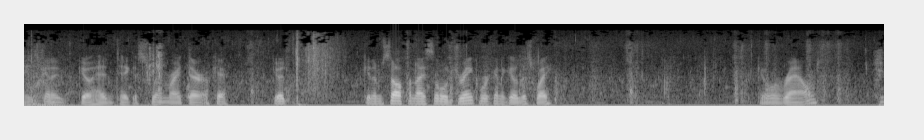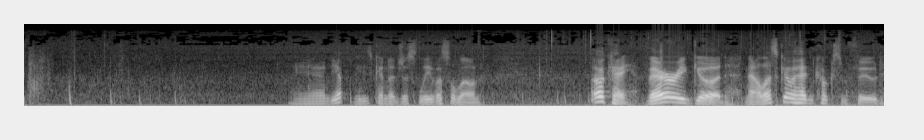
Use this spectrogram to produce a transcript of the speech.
He's going to go ahead and take a swim right there. Okay, good. Get himself a nice little drink. We're going to go this way. Go around. And, yep, he's going to just leave us alone. Okay, very good. Now, let's go ahead and cook some food.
